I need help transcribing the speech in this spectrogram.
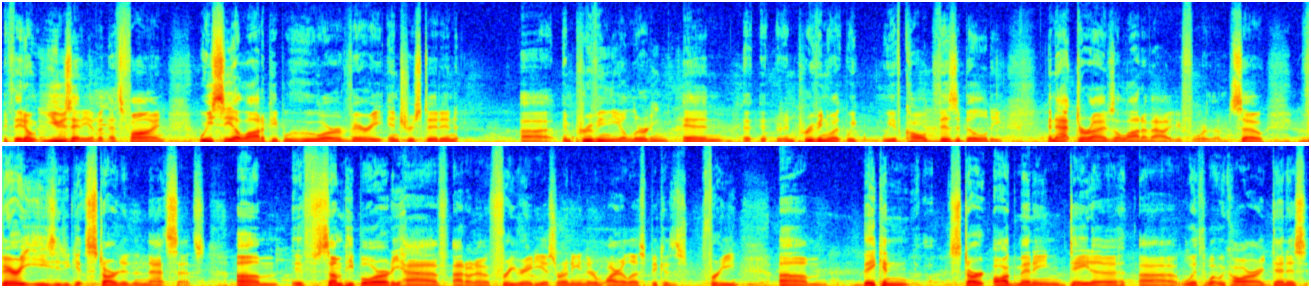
if they don't use any of it, that's fine. We see a lot of people who are very interested in uh, improving the alerting and uh, uh, improving what we we have called visibility, and that derives a lot of value for them. So very easy to get started in that sense. Um, if some people already have I don't know free radius running in their wireless because free, um, they can start augmenting data uh, with what we call our identity,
